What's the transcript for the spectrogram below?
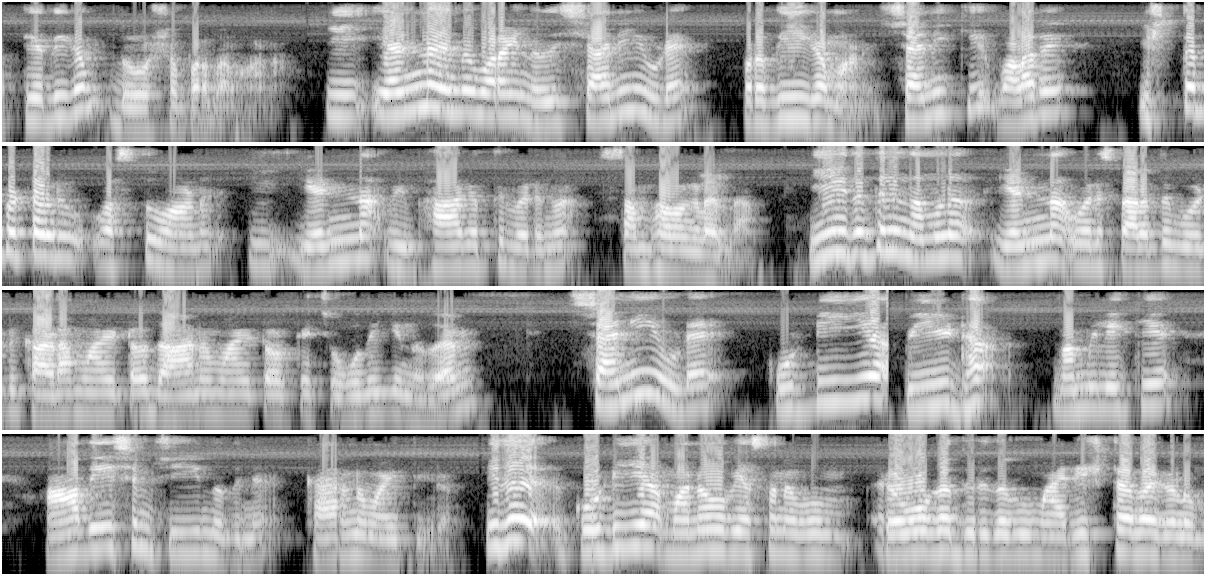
അത്യധികം ദോഷപ്രദമാണ്. ഈ എണ്ണ എന്ന് പറയുന്നത് ശനിയുടെ പ്രതീകമാണ്. ശനിക്ക് വളരെ ഇഷ്ടപ്പെട്ട ഒരു വസ്തുവാണ് ഈ എണ്ണ വിഭാഗത്തിൽ വരുന്ന സംഭവങ്ങളെല്ലാം. ഈ വിധത്തിൽ നമ്മൾ എണ്ണ ഒരു സ്ഥലത്ത് പോയിട്ട് കടമായിട്ടോ ദാനമായിട്ടോ ഒക്കെ ചോദിക്കുന്നത് ശനിയുടെ കൊടിയ പീഠ നമ്മിലേക്ക് ആദേശം ചെയ്യുന്നതിന് കാരണമായി തീരും. ഇത് കൊടിയ മനോവ്യസനവും രോഗദുരിതവും അരിഷ്ടതകളും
